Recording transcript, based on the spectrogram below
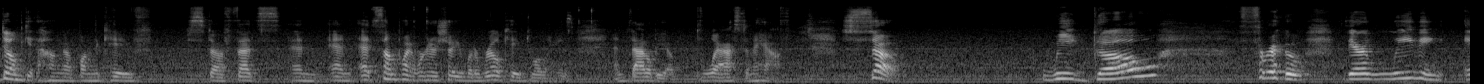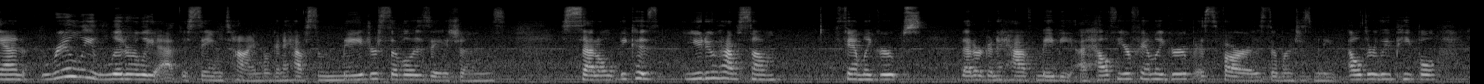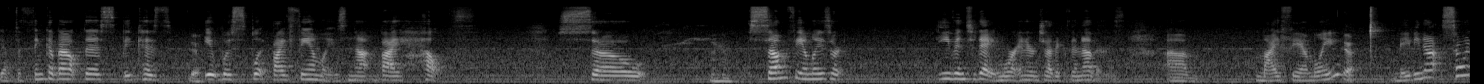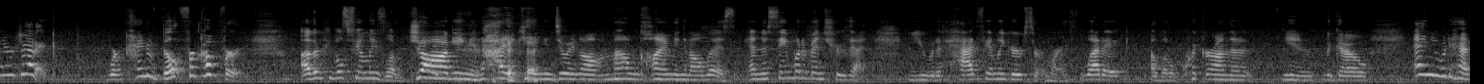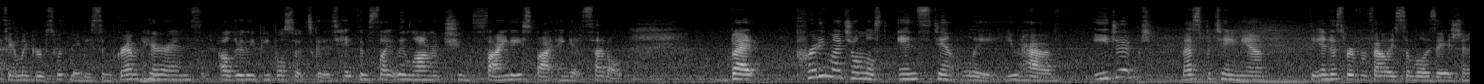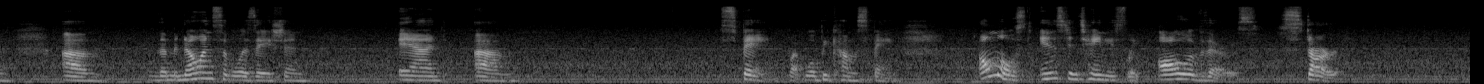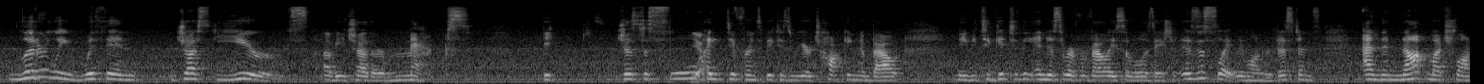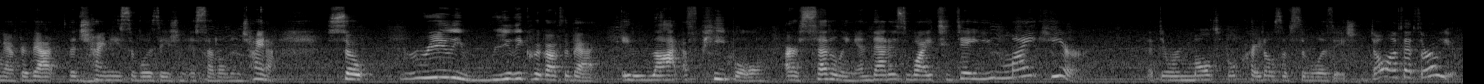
don't get hung up on the cave stuff. That's and and at some point we're going to show you what a real cave dwelling is, and that'll be a blast and a half. So we go through they're leaving and really literally at the same time we're going to have some major civilizations settle because you do have some family groups that are going to have maybe a healthier family group as far as there weren't as many elderly people you have to think about this because Yeah. it was split by families not by health so Mhm. some families are even today more energetic than others um, my family Yeah. maybe not so energetic. We're kind of built for comfort. Other people's families love jogging and hiking and doing all the mountain climbing and all this. And the same would have been true then. You would have had family groups that were more athletic a little quicker on the you know the go. And you would have had family groups with maybe some grandparents and elderly people so it's going to take them slightly longer to find a spot and get settled. But pretty much almost instantly you have Egypt, Mesopotamia, the Indus River Valley civilization, um, the Minoan civilization, and um, Spain, what will become Spain. Almost instantaneously, all of those start literally within just years of each other max. Be- just a slight Yeah. difference because we are talking about maybe to get to the Indus River Valley civilization is a slightly longer distance. And then not much long after that, the Chinese civilization is settled in China. So really, really quick off the bat, a lot of people are settling. And that is why today you might hear that there were multiple cradles of civilization. Don't let that throw you.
